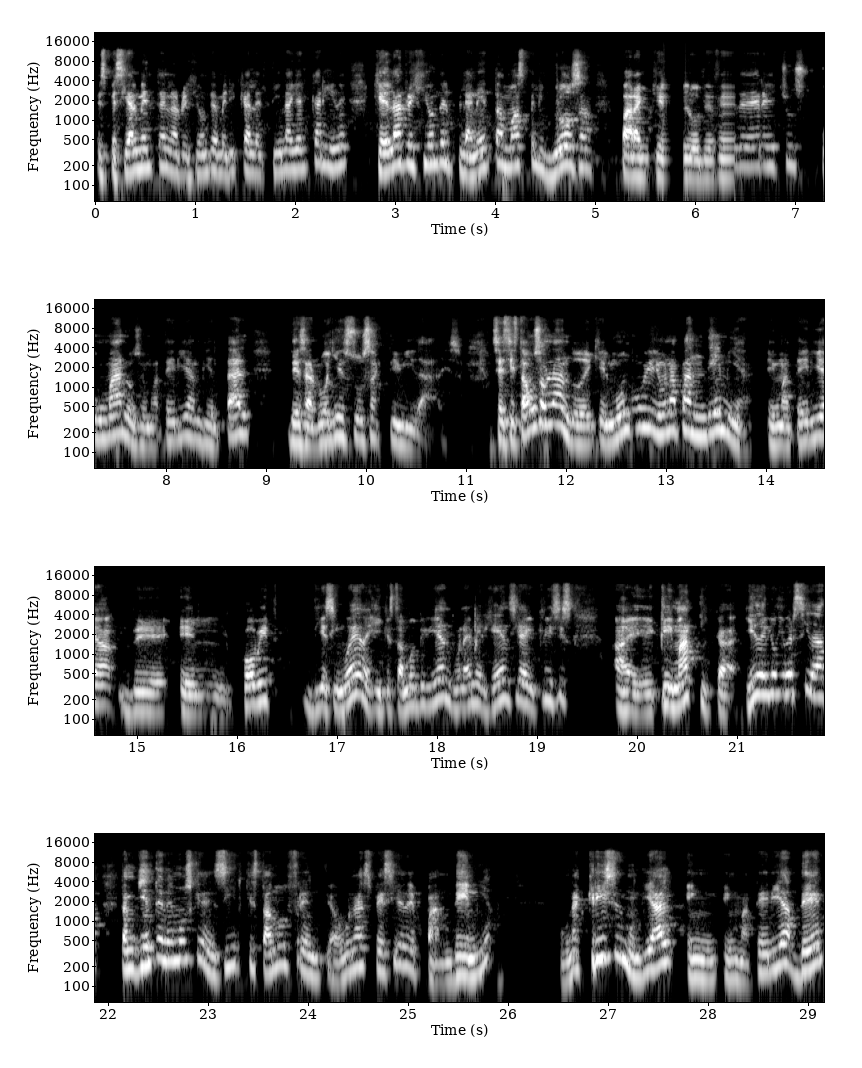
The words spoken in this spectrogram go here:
especialmente en la región de América Latina y el Caribe, que es la región del planeta más peligrosa para que los defensores de derechos humanos en materia ambiental desarrollen sus actividades. O sea, si estamos hablando de que el mundo vive una pandemia en materia del el COVID-19 y que estamos viviendo una emergencia y crisis eh, climática y de biodiversidad, también tenemos que decir que estamos frente a una especie de pandemia, una crisis mundial en, en materia de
